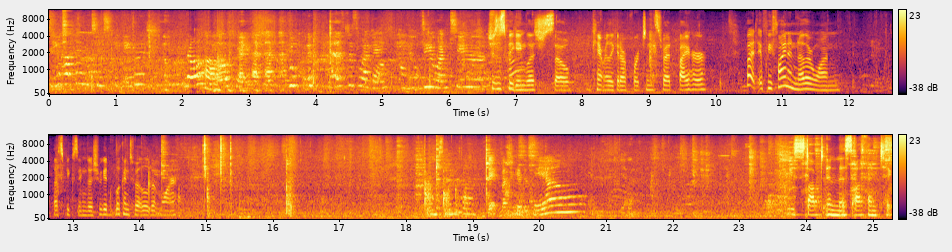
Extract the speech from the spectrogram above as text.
Do you happen to speak English? No. Oh. Okay. I was just wondering. Do you want to? She doesn't speak English, so we can't really get our fortunes read by her. But if we find another one that speaks English, we could look into it a little bit more. 네, 맛있게 드세요. We stopped in this authentic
